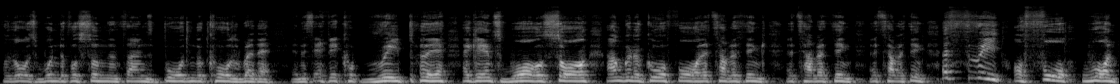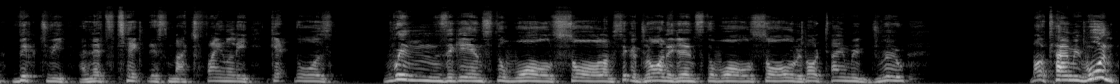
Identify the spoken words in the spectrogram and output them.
for those wonderful Sunderland fans bored in the cold weather in this FA Cup replay against Walsall. I'm going to go for, let's have a think, let's have a think, let's have a think, a 3 or 4-1 victory. And let's take this match, finally get those wins against the Walsall. I'm sick of drawing against the Walsall. About time we drew. About time we won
